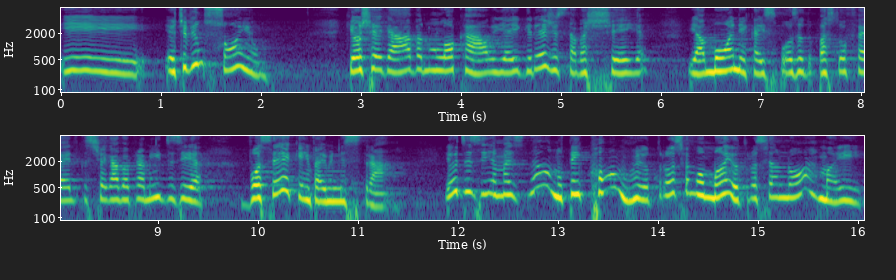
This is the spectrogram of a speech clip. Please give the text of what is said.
e eu tive um sonho, que eu chegava num local e a igreja estava cheia, e a Mônica, a esposa do pastor Félix, chegava para mim e dizia: Você é quem vai ministrar. Eu dizia, mas não, não tem como. Eu trouxe a mamãe, eu trouxe a Norma. E,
